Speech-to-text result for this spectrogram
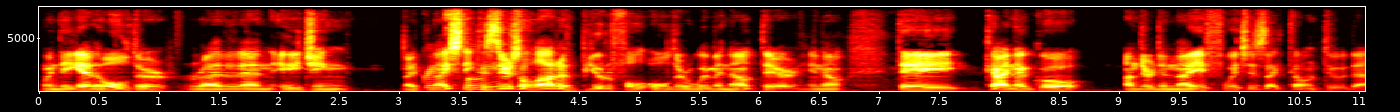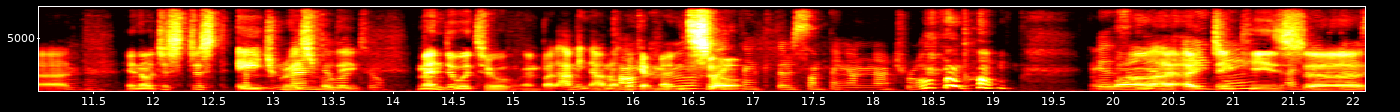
when they get older, rather than aging like nicely, because there's a lot of beautiful older women out there. You know, they kind of go under the knife, which is like, don't do that. Mhm. You know, just just And age Men do gracefully. it too. Men do it too, and but I mean, I don't Tom look at men, so. I think there's something unnatural about his- well, I, I think I he's think uh,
